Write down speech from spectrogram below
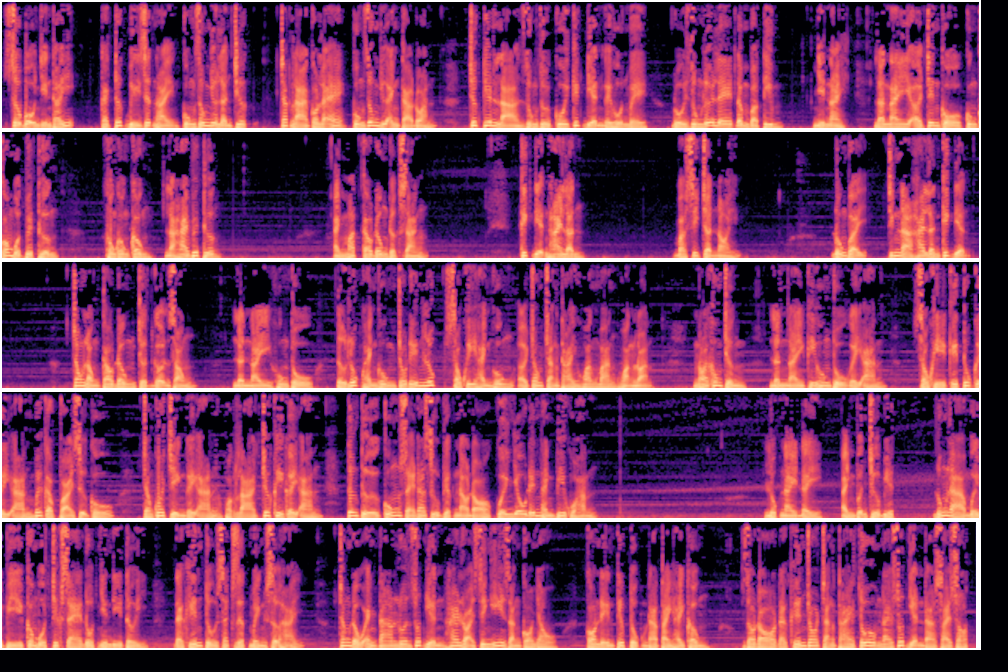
Sơ bộ nhìn thấy, cách thức bị giết này cũng giống như lần trước, chắc là có lẽ cũng giống như anh cả đoán. Trước tiên là dùng dùi cui kích điện gây hôn mê, rồi dùng lưỡi lê đâm vào tim. Nhìn này, lần này ở trên cổ cũng có một vết thương. Không không không, là hai vết thương. Ánh mắt Cao Đông được sáng, Kích điện hai lần. Bác sĩ Trần nói, Đúng vậy, Chính là hai lần kích điện. Trong lòng Cao Đông chợt gợn sóng. Lần này hung thủ, Từ lúc hành hung cho đến lúc Sau khi hành hung Ở trong trạng thái hoang mang, hoảng loạn. Nói không chừng, Lần này khi hung thủ gây án, Sau khi kết thúc gây án mới gặp phải sự cố. Trong quá trình gây án Hoặc là trước khi gây án, Tương tự cũng xảy ra sự việc nào đó Quấy nhiễu đến hành vi của hắn. Lúc này đây, anh vẫn chưa biết. Đúng là bởi vì có một chiếc xe đột nhiên đi tới, Đã khiến tử sách giật mình sợ hãi. Trong đầu anh ta luôn xuất hiện hai loại suy nghĩ rằng co nhau, Có nên tiếp tục ra tay hay không. Do đó đã khiến cho trạng thái tối hôm nay xuất hiện ra sai sót.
